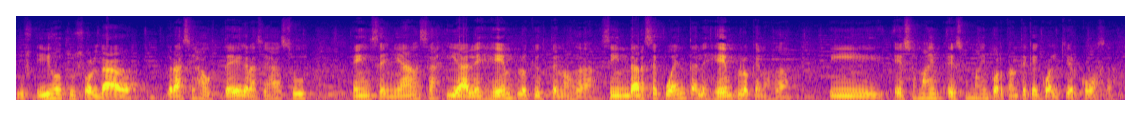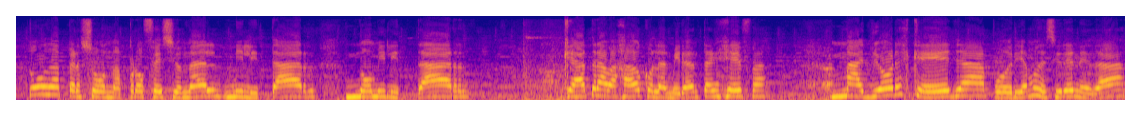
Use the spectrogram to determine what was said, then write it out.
tus hijos, tus soldados. Gracias a usted, gracias a sus enseñanzas y al ejemplo que usted nos da, sin darse cuenta el ejemplo que nos da. Y eso es, más, eso es más importante que cualquier cosa. Toda persona profesional, militar, no militar, que ha trabajado con la almiranta en jefa, mayores que ella, podríamos decir en edad,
